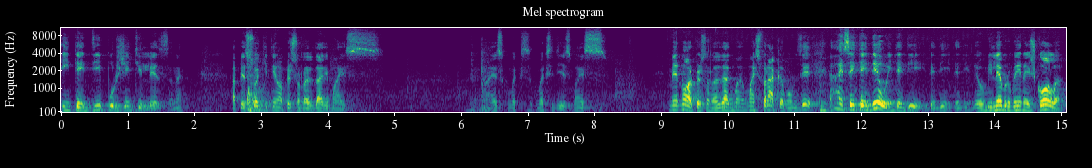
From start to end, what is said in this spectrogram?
entendi por gentileza, né? A pessoa que tem uma personalidade mais, mais como é que como é que se diz, mais menor personalidade, mais, mais fraca, vamos dizer. Ah, você entendeu? Entendi, entendi, entendi. Eu me lembro bem na escola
